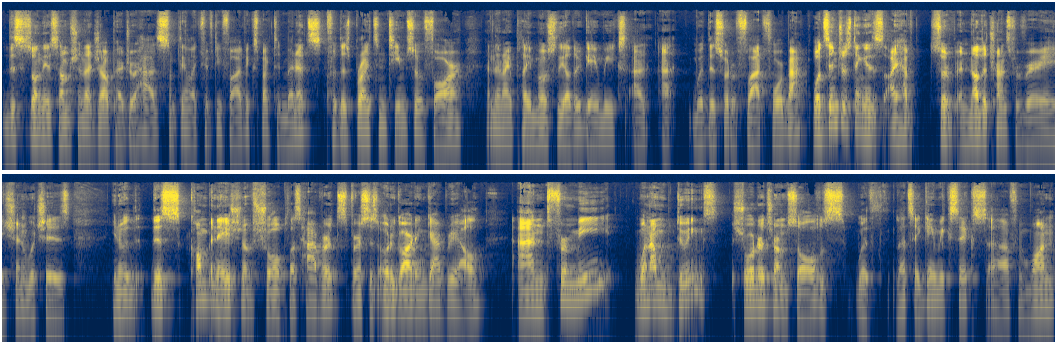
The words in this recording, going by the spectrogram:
this is on the assumption that Joao Pedro has something like 55 expected minutes for this Brighton team so far. And then I play most of the other game weeks at, at, with this sort of flat four back. What's interesting is I have sort of another transfer variation, which is, you know, th- this combination of Shaw plus Havertz versus Odegaard and Gabriel. And for me, when I'm doing shorter term solves with, let's say, game week six uh, from one,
